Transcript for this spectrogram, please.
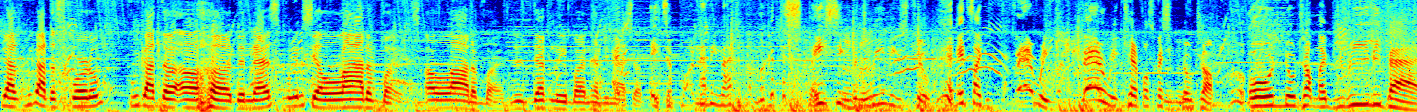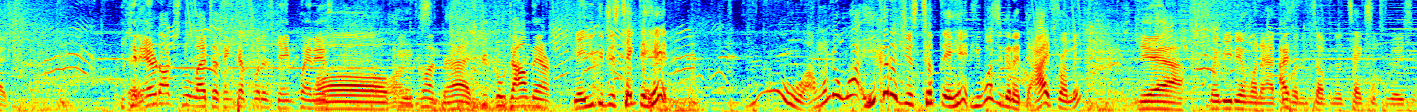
we got we got the Squirtle, we got the uh, the Ness. We're gonna see a lot of buttons, a lot of buttons. There's definitely a button heavy matchup. It's a button heavy matchup, but look at the spacing between these two. It's like very, very careful spacing. No jump. Oh, no jump might be really bad. He can air dodge to the ledge. I think that's what his game plan is. Oh, okay, Water this gun. bad. You could go down there. Yeah, you could just take the hit. Ooh, I wonder why. He could have just took the hit. He wasn't gonna die from it. Yeah. Maybe he didn't want to have to I put himself in a tech situation.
